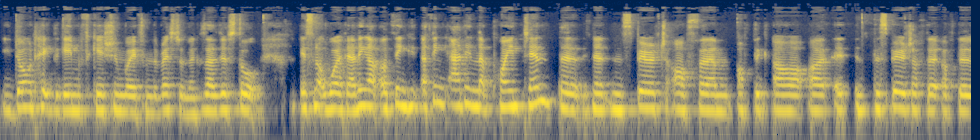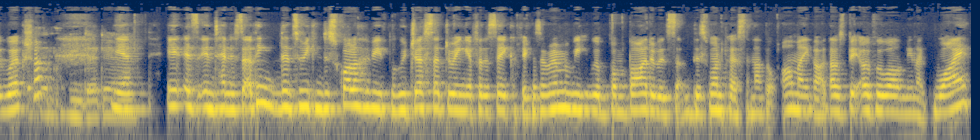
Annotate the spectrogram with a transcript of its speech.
you don't take the gamification away from the rest of them. Because I just thought it's not worth it. I think I, think I think adding that point in the the, the spirit of um of the uh, uh, the spirit of the of the workshop. Yeah. yeah, it is intended. So I think then so we can disqualify people who just are doing it for the sake of it. Because I remember we were bombarded with this one person. I thought, oh my god, that was a bit overwhelming. Like why?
